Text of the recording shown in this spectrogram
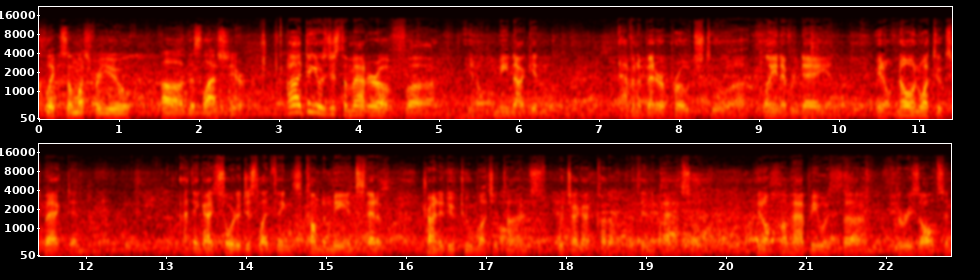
clicked so much for you uh, this last year? I think it was just a matter of uh, you know me not getting having a better approach to uh, playing every day and you know knowing what to expect and I think I sort of just let things come to me instead of trying to do too much at times, which I got caught up with in the past. So you know I'm happy with uh, the results and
